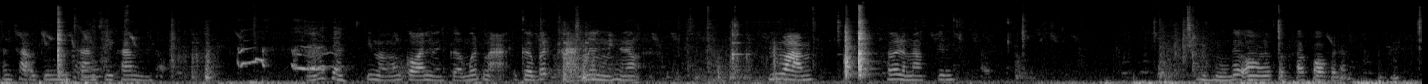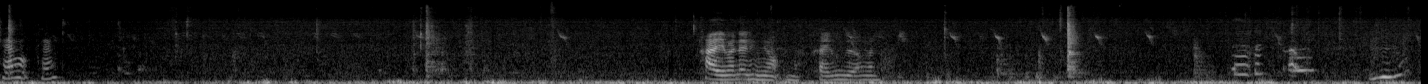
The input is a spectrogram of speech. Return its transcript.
ฉัน เช้ากินสามสี่คำอะจ้ะกินหมามังกรเลยเกือบเบิดหมาเกือบเบิดขางหนึงนี่เนาะมันหวานเฮ้ยละมากกินอื้อหือได้ออกแล้วก็ตะคอกันนะแข็งแข็งไข่มันได้ถึงเนาะน่ะไข่ลุงเหลืองมันอื้อหือคน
